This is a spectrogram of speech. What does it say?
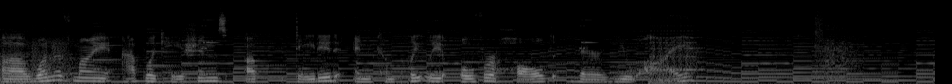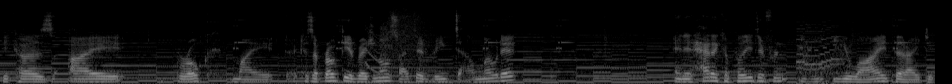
uh, one of my applications updated and completely overhauled their UI because I broke my because I broke the original so I had to re-download it and it had a completely different UI that I did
